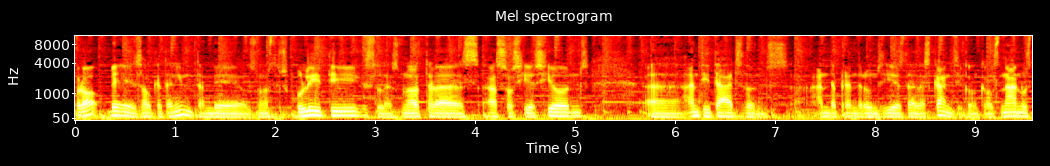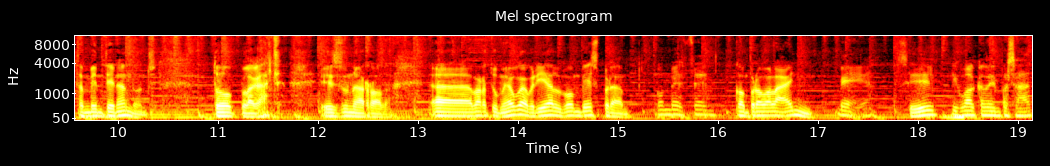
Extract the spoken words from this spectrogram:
però bé, és el que tenim. També els nostres polítics, les nostres associacions, eh, entitats, doncs, han de prendre uns dies de descans. I com que els nanos també en tenen, doncs, tot plegat és una roda. Uh, Bartomeu, Gabriel, bon vespre. Com vespre? Com prova l'any? Bé, Sí? igual que l'any passat,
